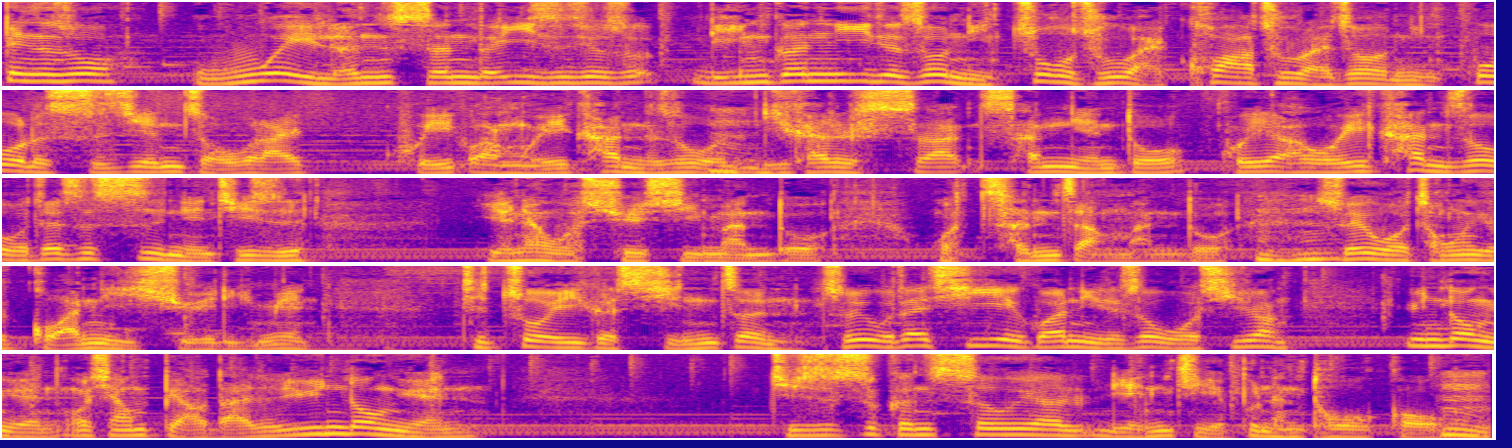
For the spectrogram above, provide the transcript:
变成说无畏人生的意思，就是说零跟一的时候，你做出来跨出来之后，你过了时间轴来回往回看的时候，我离开了三三年多，回来回看之后，我这是四年，其实原来我学习蛮多，我成长蛮多，所以我从一个管理学里面。去做一个行政，所以我在企业管理的时候，我希望运动员，我想表达的运动员。其实是跟社会要连结，不能脱钩。嗯，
